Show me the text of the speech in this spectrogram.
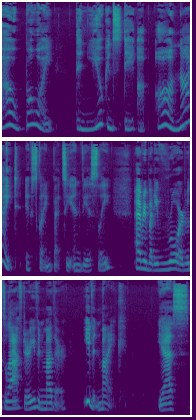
Oh, boy, then you can stay up all night, exclaimed Betsy enviously. Everybody roared with laughter, even Mother, even Mike. Yes,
